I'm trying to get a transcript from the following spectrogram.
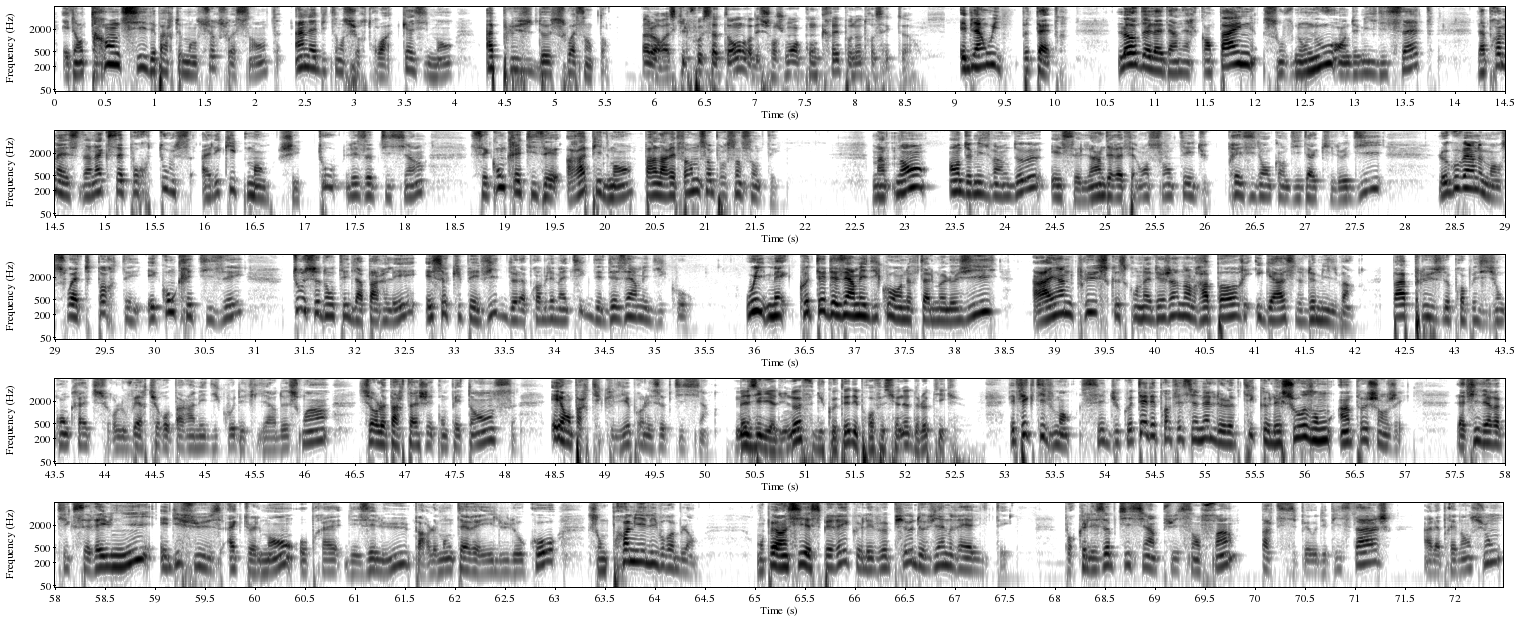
Et dans 36 départements sur 60, un habitant sur trois quasiment a plus de 60 ans. Alors, est-ce qu'il faut s'attendre à des changements concrets pour notre secteur? Eh bien oui, peut-être. Lors de la dernière campagne, souvenons-nous, en 2017, la promesse d'un accès pour tous à l'équipement chez tous les opticiens s'est concrétisée rapidement par la réforme 100% santé. Maintenant, en 2022, et c'est l'un des référents santé du président candidat qui le dit, le gouvernement souhaite porter et concrétiser tout ce dont il a parlé et s'occuper vite de la problématique des déserts médicaux. Oui, mais côté déserts médicaux en ophtalmologie, rien de plus que ce qu'on a déjà dans le rapport IGAS de 2020. Pas plus de propositions concrètes sur l'ouverture aux paramédicaux des filières de soins, sur le partage des compétences, et en particulier pour les opticiens. Mais il y a du neuf du côté des professionnels de l'optique. Effectivement, c'est du côté des professionnels de l'optique que les choses ont un peu changé. La filière optique s'est réunie et diffuse actuellement auprès des élus, parlementaires et élus locaux son premier livre blanc on peut ainsi espérer que les vœux pieux deviennent réalité. Pour que les opticiens puissent enfin participer au dépistage, à la prévention,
